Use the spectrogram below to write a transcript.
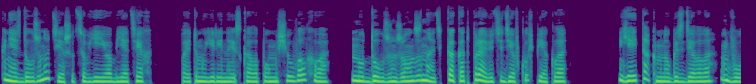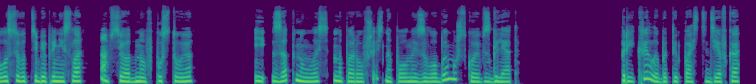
Князь должен утешиться в ее объятиях. Поэтому Ирина искала помощи у волхва. Но должен же он знать, как отправить девку в пекло. Я и так много сделала, волосы вот тебе принесла, а все одно впустую. И запнулась, напоровшись на полной злобы мужской взгляд. «Прикрыла бы ты пасть, девка.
